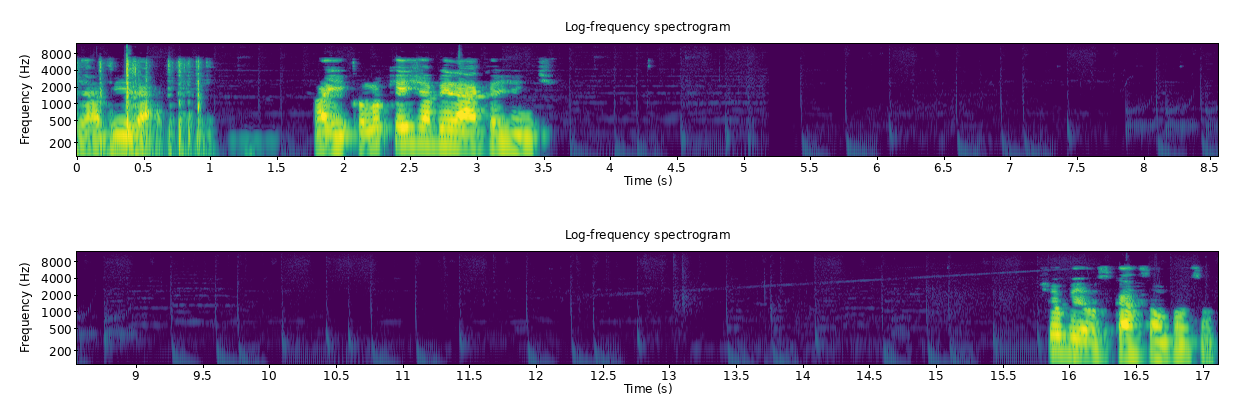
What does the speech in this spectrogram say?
Jabiraca. Aí, coloquei Jabiraca, gente. Deixa eu ver os são posição.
